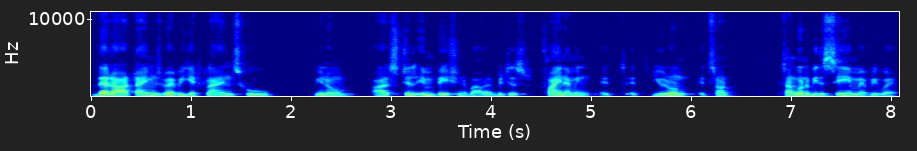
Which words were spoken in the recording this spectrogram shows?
there are times where we get clients who you know are still impatient about it which is fine. I mean it, it you don't it's not it's not going to be the same everywhere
